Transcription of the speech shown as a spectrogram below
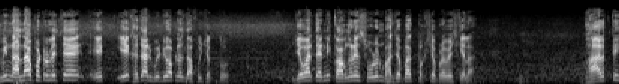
मी नाना पटोलेचे एक एक हजार व्हिडिओ आपल्याला दाखवू शकतो. जेव्हा त्यांनी काँग्रेस सोडून भाजपात पक्षप्रवेश केला भारतीय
